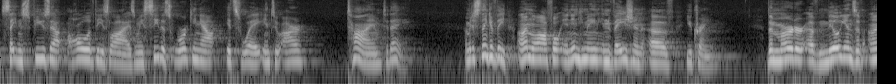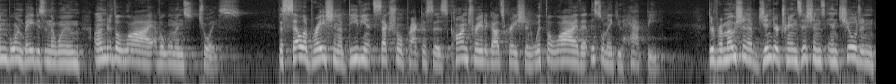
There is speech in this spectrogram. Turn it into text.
Satan spews out all of these lies, and we see this working out its way into our time today. I mean, just think of the unlawful and inhumane invasion of Ukraine the murder of millions of unborn babies in the womb under the lie of a woman's choice, the celebration of deviant sexual practices contrary to God's creation with the lie that this will make you happy, the promotion of gender transitions in children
